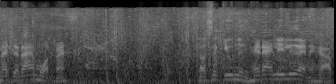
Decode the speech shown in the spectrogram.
น่าจะได้หมดนะ เราสกิลหนึ่งให้ได้เรื่อยๆนะครับ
